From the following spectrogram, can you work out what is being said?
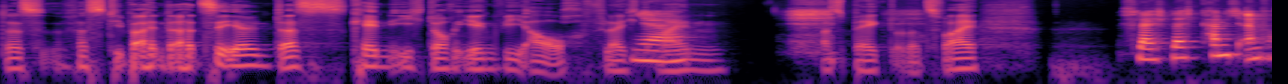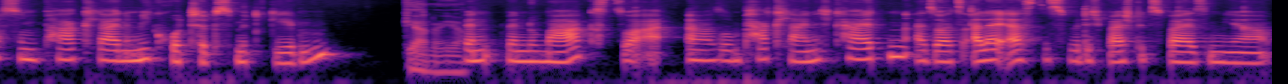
das, was die beiden da erzählen, das kenne ich doch irgendwie auch. Vielleicht ja. ein Aspekt oder zwei. Vielleicht, vielleicht kann ich einfach so ein paar kleine Mikrotipps mitgeben. Gerne, ja. Wenn, wenn du magst, so, äh, so ein paar Kleinigkeiten. Also als allererstes würde ich beispielsweise mir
